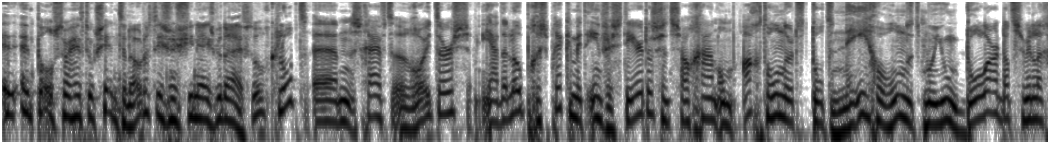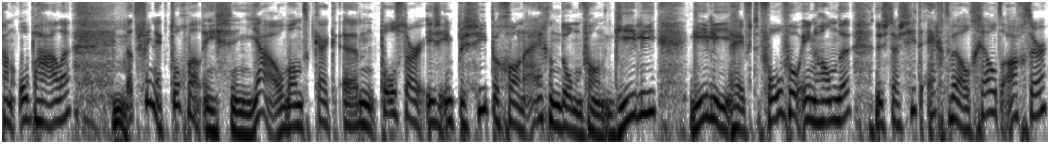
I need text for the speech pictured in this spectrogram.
En, en Polestar heeft ook centen nodig. Het is een Chinees bedrijf, toch? Klopt, ehm, schrijft Reuters. Ja, er lopen gesprekken met investeerders. Het zou gaan om 800 tot 900 miljoen dollar dat ze willen gaan ophalen. Dat vind ik toch wel een signaal. Want kijk, ehm, Polestar is in principe gewoon eigendom van Geely. Geely heeft Volvo in handen. Dus daar zit echt wel geld achter.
